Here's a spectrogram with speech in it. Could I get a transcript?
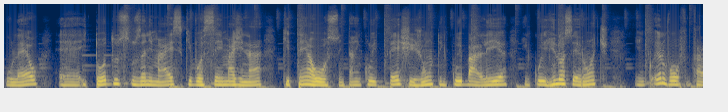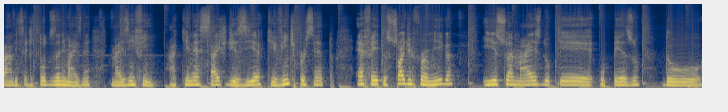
o Léo é, e todos os animais que você imaginar que tenha osso. Então, inclui peixe junto, inclui baleia, inclui rinoceronte. Eu não vou falar a lista de todos os animais, né? Mas enfim, aqui nesse site dizia que 20% é feito só de formiga e isso é mais do que o peso do,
